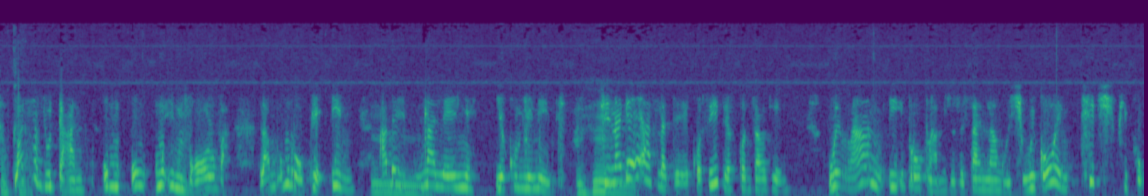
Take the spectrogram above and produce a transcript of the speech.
okay. what have you done umu-involva um, um, la mntu umrophe in mm. abe yinxalenye mm. yecommunity mhm. thina ke easladeco siyi-deaf consulting we run ii-programs ze-sign language we go and teach people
